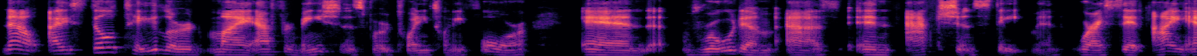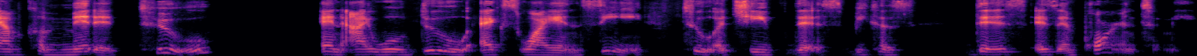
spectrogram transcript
Now, I still tailored my affirmations for 2024 and wrote them as an action statement where I said, I am committed to and I will do X, Y, and Z to achieve this because this is important to me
